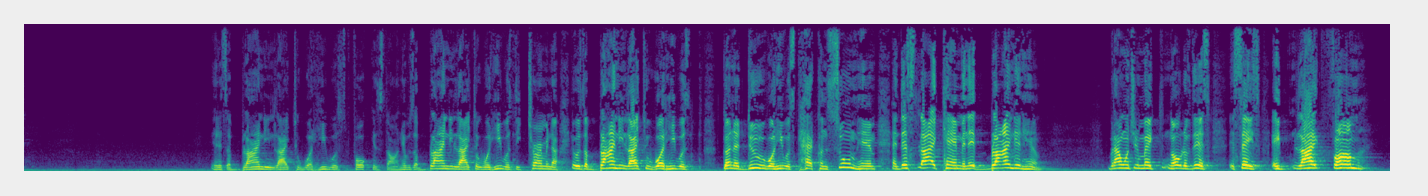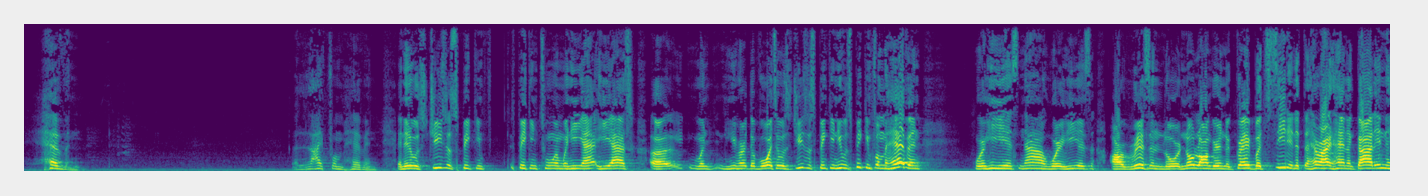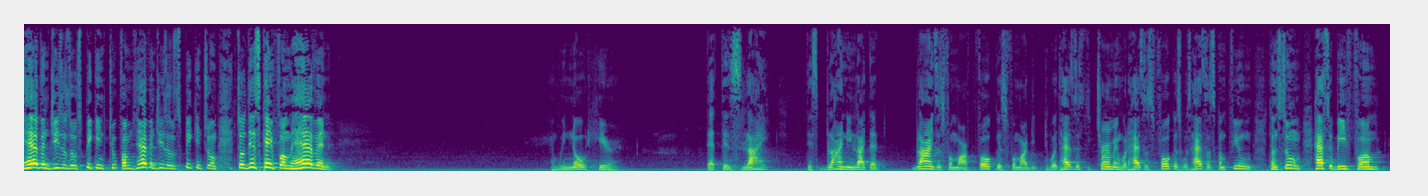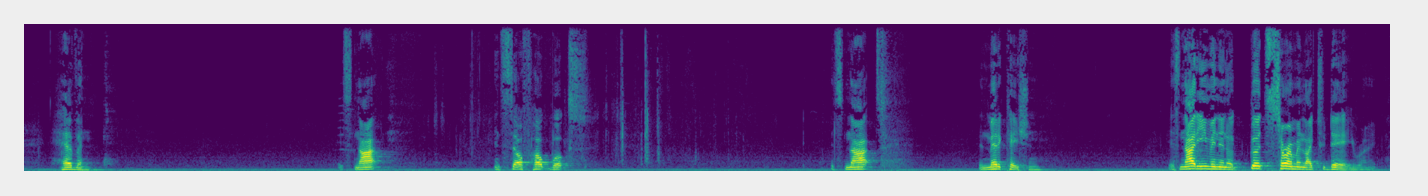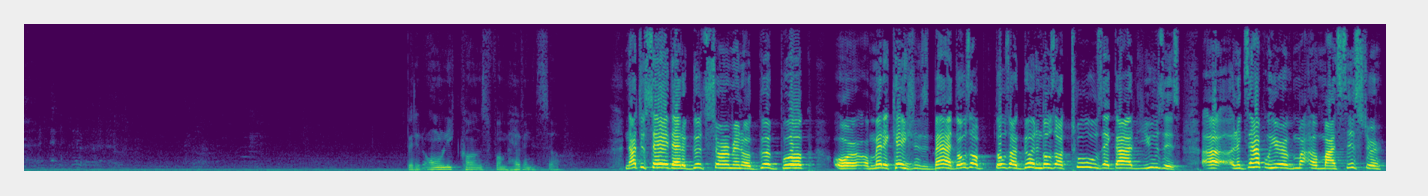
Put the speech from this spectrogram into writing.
It is a blinding light to what he was focused on. It was a blinding light to what he was determined on. It was a blinding light to what he was going to do, what he was, had consumed him. And this light came and it blinded him. But I want you to make note of this. It says, a light from heaven a light from heaven. And it was Jesus speaking, speaking to him when he, he asked, uh, when he heard the voice, it was Jesus speaking. He was speaking from heaven where he is now, where he is our risen Lord, no longer in the grave, but seated at the right hand of God. In heaven, Jesus was speaking to, from heaven, Jesus was speaking to him. So this came from heaven. And we note here that this light, this blinding light that blinds us from our focus, from our, what has us determined, what has us focused, what has us consumed, consumed, has to be from heaven. It's not in self help books, it's not in medication, it's not even in a good sermon like today, right? But it only comes from heaven itself. Not to say that a good sermon or a good book or, or medication is bad. Those are, those are good and those are tools that God uses. Uh, an example here of my, of my sister.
